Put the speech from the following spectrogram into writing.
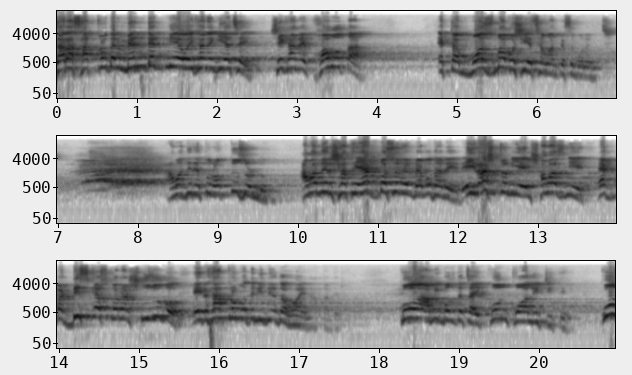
যারা ছাত্রদের ম্যান্ডেট নিয়ে ওইখানে গিয়েছে, সেখানে ক্ষমতা একটা মজমা বসিয়েছে আমার কাছে মনে হচ্ছে। আমাদের এত রক্ত চড়ল আমাদের সাথে এক বছরের ব্যবধানে এই রাষ্ট্র নিয়ে, এই সমাজ নিয়ে একবার ডিসকাস করার সুযোগও এই ছাত্র প্রতিনিধিত্ব হয় না। কো, আমি বলতে চাই, কোন কোয়ালিটিতে, কোন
